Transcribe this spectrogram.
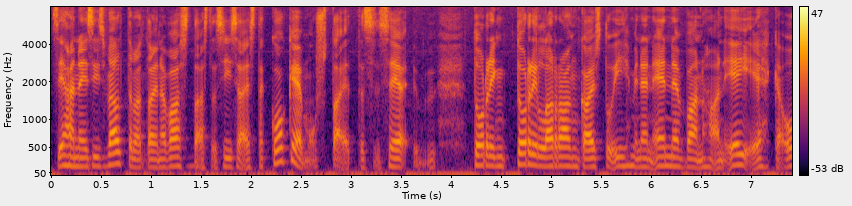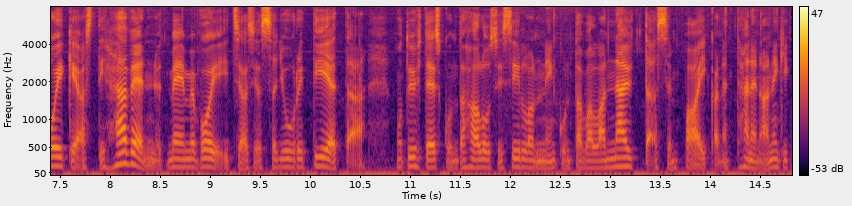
Sehän ei siis välttämättä aina vastaa sitä sisäistä kokemusta, totta, että se, se torin, torilla rankaistu ihminen ennen vanhaan ei ehkä oikeasti hävennyt. Me emme voi itse asiassa juuri tietää, mutta yhteiskunta halusi silloin niin kuin tavallaan näyttää sen paikan, että hänen ainakin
